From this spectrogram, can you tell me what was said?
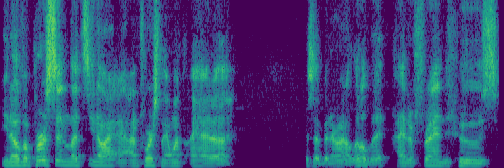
You know, if a person, let's, you know, I, unfortunately, I went, I had a, because I've been around a little bit, I had a friend whose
